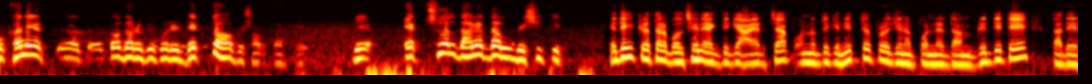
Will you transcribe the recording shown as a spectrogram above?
ওখানে তদারকি করে দেখতে হবে সরকারকে যে অ্যাকচুয়াল ধানের দাম বেশি কি। এদিকে ক্রেতারা বলছেন, একদিকে আয়ের চাপ, অন্যদিকে নিত্য প্রয়োজনীয় পণ্যের দাম বৃদ্ধিতে তাদের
